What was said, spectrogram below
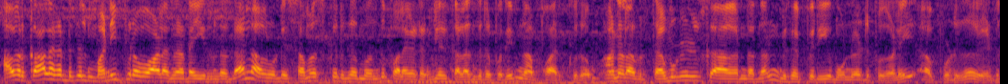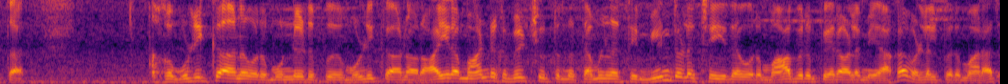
அவர் காலகட்டத்தில் மணிப்பிரவாள நடை இருந்ததால் அவருடைய சமஸ்கிருதம் வந்து பல இடங்களில் கலந்திருப்பதையும் நாம் பார்க்கிறோம். ஆனால் அவர் தமிழுக்காக தான் மிகப்பெரிய முன்னெடுப்புகளை அப்பொழுது அவர் எடுத்தார். ஆக மொழிக்கான ஒரு முன்னெடுப்பு மொழிக்கான ஒரு ஆயிரம் ஆண்டுகள் வீழ்ச்சியுற்று இருந்த தமிழினத்தை மீண்டெழச் செய்த ஒரு மாபெரும் பேராளுமையாக வள்ளல் பெருமானார்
